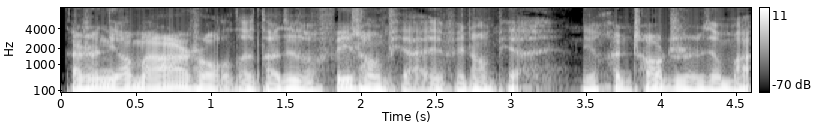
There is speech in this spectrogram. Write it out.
但是你要买二手的，它就非常便宜非常便宜，你很超值就买。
